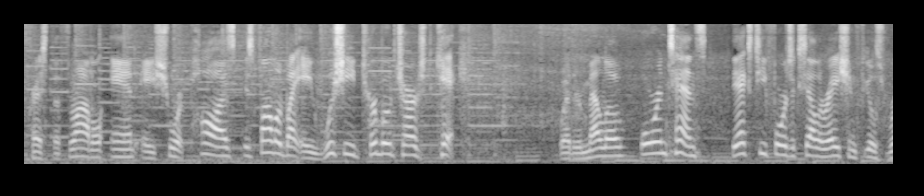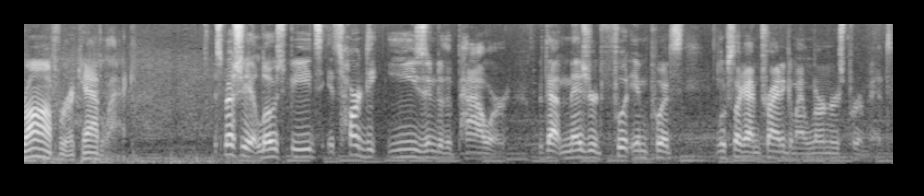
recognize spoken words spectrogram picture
Press the throttle and a short pause is followed by a whooshy turbocharged kick. Whether mellow or intense, the XT4's acceleration feels raw for a Cadillac. Especially at low speeds, it's hard to ease into the power. Without measured foot inputs, it looks like I'm trying to get my learner's permit.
